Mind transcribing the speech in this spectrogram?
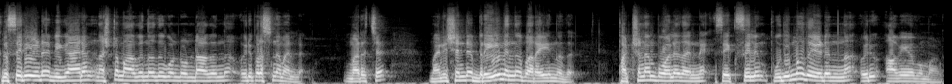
ക്രിസരിയുടെ വികാരം നഷ്ടമാകുന്നത് കൊണ്ടുണ്ടാകുന്ന ഒരു പ്രശ്നമല്ല. മറിച്ച് മനുഷ്യന്റെ ബ്രെയിൻ എന്ന് പറയുന്നത് ഭക്ഷണം പോലെ തന്നെ സെക്സിലും പുതുമ തേടുന്ന ഒരു അവയവമാണ്.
